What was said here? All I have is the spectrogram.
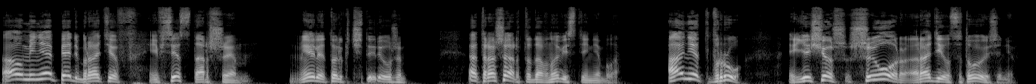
А у меня пять братьев, и все старшие. Или только четыре уже. А Трошар-то давно вести не было. А нет, вру. Еще ж Шиор родился той осенью.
